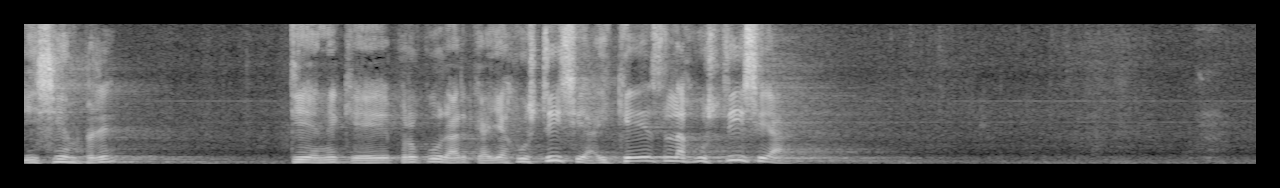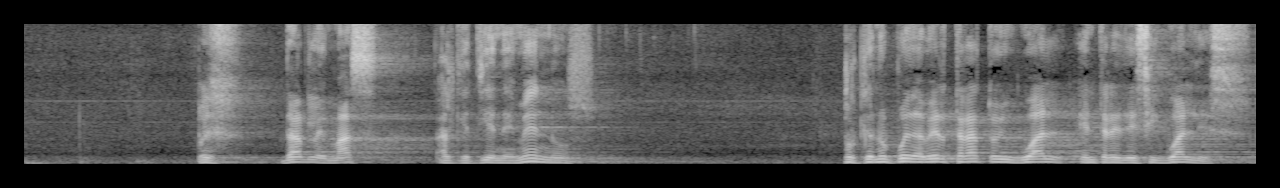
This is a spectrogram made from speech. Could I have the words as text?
y siempre tiene que procurar que haya justicia. ¿Y qué es la justicia? Pues darle más al que tiene menos, porque no puede haber trato igual entre desiguales.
